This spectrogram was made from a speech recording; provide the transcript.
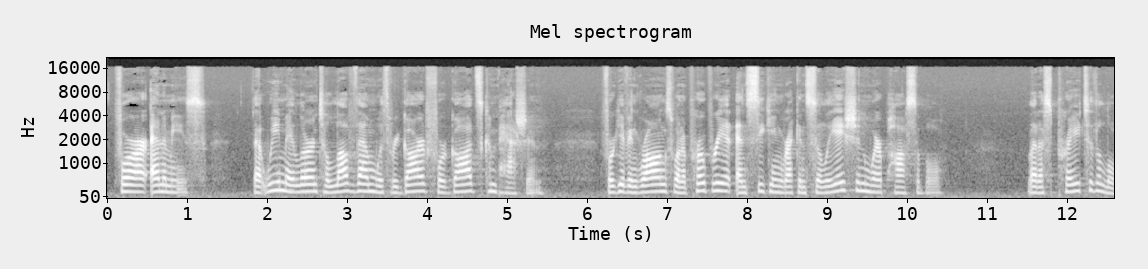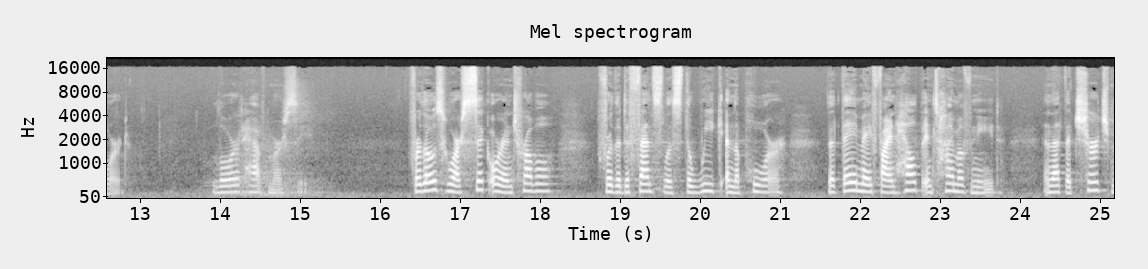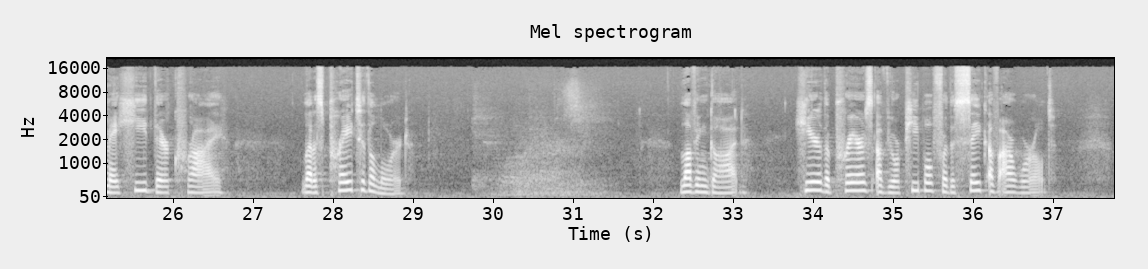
For our enemies, that we may learn to love them with regard for God's compassion, forgiving wrongs when appropriate and seeking reconciliation where possible let us pray to the Lord. Lord, have mercy. For those who are sick or in trouble, for the defenseless, the weak, and the poor, that they may find help in time of need, and that the church may heed their cry. Let us pray to the Lord. Loving God, hear the prayers of your people for the sake of our world.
